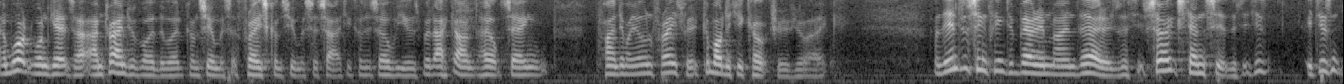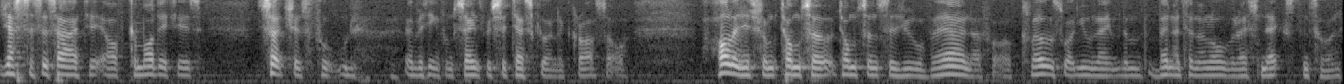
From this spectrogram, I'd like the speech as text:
And what one gets, I, I'm trying to avoid the word consumer, phrase consumer society because it's overused, but I can't help saying, finding my own phrase for it, commodity culture, if you like. And the interesting thing to bear in mind there is that it's so extensive that it isn't, it isn't just a society of commodities such as food, everything from Sainsbury's to Tesco and across, or holidays from Thompson, Thompson's to Jules Verne, for clothes, what you name them, Benetton and all the rest next, and so on.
